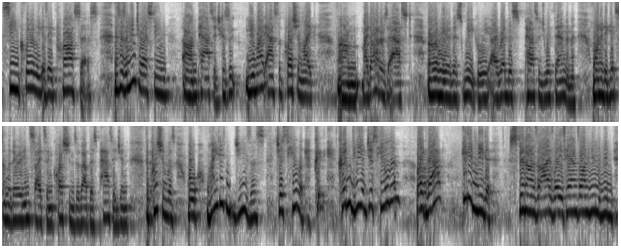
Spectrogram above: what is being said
Seeing clearly is a process. This is an interesting um, passage because you might ask the question like um, my daughters asked earlier this week. We, I read this passage with them and wanted to get some of their insights and questions about this passage. And the question was, well, why didn't Jesus just heal it? Could, couldn't he have just healed him like that? He didn't need to spit on his eyes, lay his hands on him, and then,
